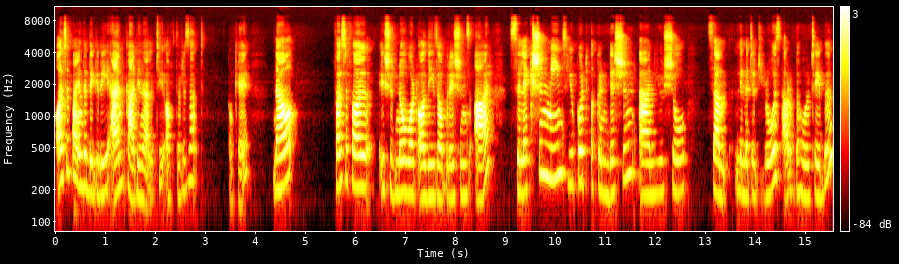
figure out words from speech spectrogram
Also find the degree and cardinality of the result. Okay. Now first of all you should know what all these operations are. Selection means you put a condition and you show some limited rows out of the whole table.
